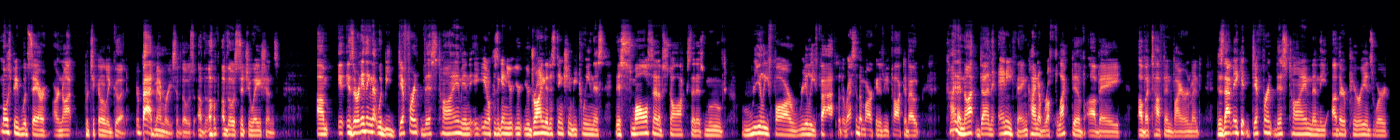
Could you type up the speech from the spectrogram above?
most people would say are are not particularly good. They're bad memories of those of, of, of those situations. Um, is, there anything that would be different this time? In you know, because again, you're, you're, you're drawing the distinction between this this small set of stocks that has moved really far, really fast, but the rest of the market, as we've talked about, kind of not done anything, kind of reflective of a of a tough environment. Does that make it different this time than the other periods where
